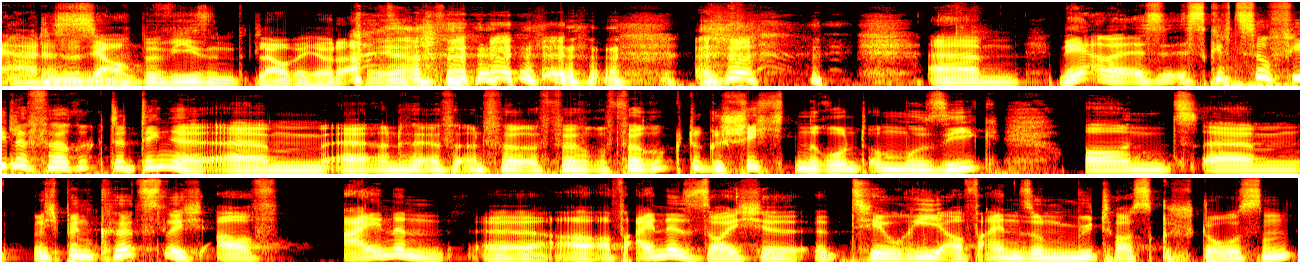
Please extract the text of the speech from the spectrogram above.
Ja, das ist ja auch bewiesen, glaube ich, oder? Ja. ähm, nee, aber es, es gibt so viele verrückte Dinge ähm, äh, und, und ver, ver, verrückte Geschichten rund um Musik. Und ähm, ich bin kürzlich auf einen, äh, auf eine solche äh, Theorie, auf einen so einen Mythos gestoßen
